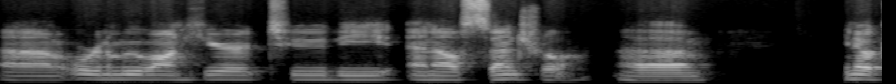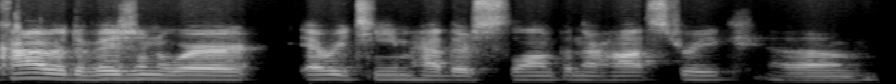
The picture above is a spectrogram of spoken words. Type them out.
Um, we're going to move on here to the NL Central. Um, you know, kind of a division where every team had their slump and their hot streak. Um,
